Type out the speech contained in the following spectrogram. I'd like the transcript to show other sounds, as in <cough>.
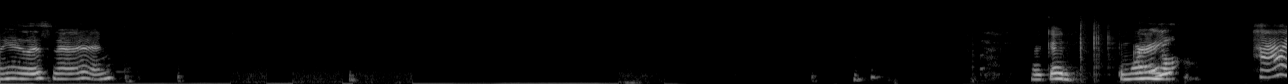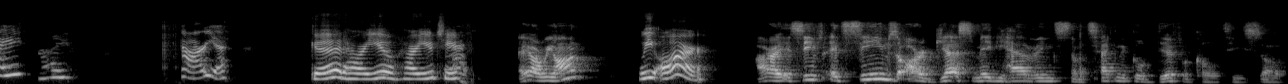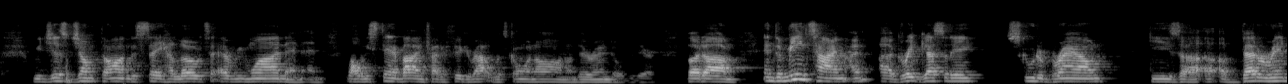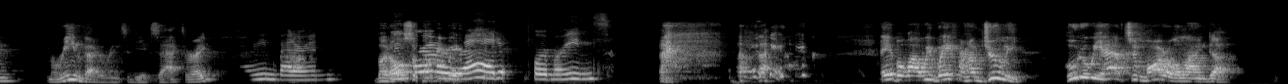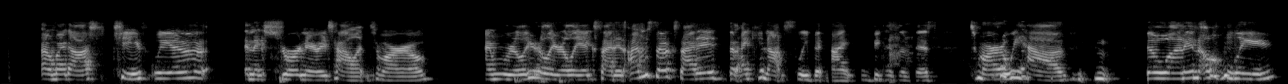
Okay, listening. We're good. Good morning, Alright. Hi, Hi. how are you? Good. How are you? How are you, Chief? Hey, are we on? We are. All right. It seems it seems our guest may be having some technical difficulties. So we just jumped on to say hello to everyone and, and while we stand by and try to figure out what's going on on their end over there. But um, in the meantime, a great guest today, Scooter Brown. He's a, a veteran, Marine veteran to be exact, right? Marine veteran. But we also, wore while we our wait- red for Marines. <laughs> hey, but while we wait for him, Julie, who do we have tomorrow lined up? Oh my gosh, Chief, we have an extraordinary talent tomorrow. I'm really, really, really excited. I'm so excited that I cannot sleep at night because of this. Tomorrow we have <laughs> the one and only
